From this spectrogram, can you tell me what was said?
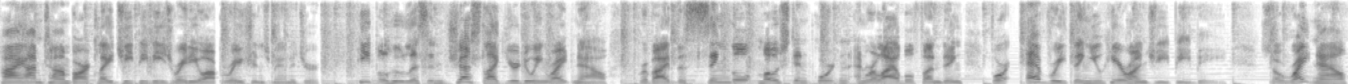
Hi, I'm Tom Barclay, GPB's radio operations manager. People who listen just like you're doing right now provide the single most important and reliable funding for everything you hear on GPB. So right now,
